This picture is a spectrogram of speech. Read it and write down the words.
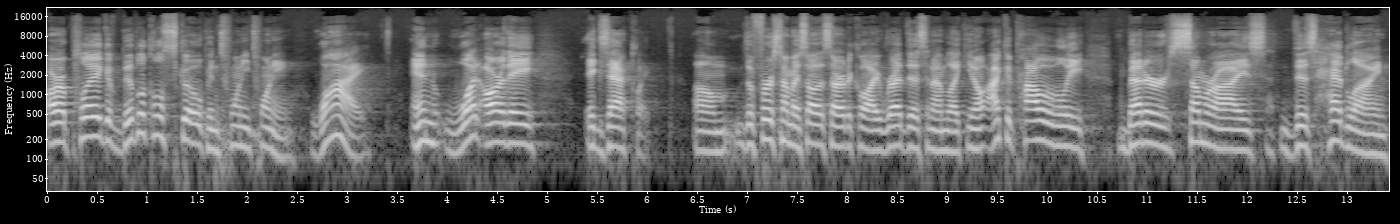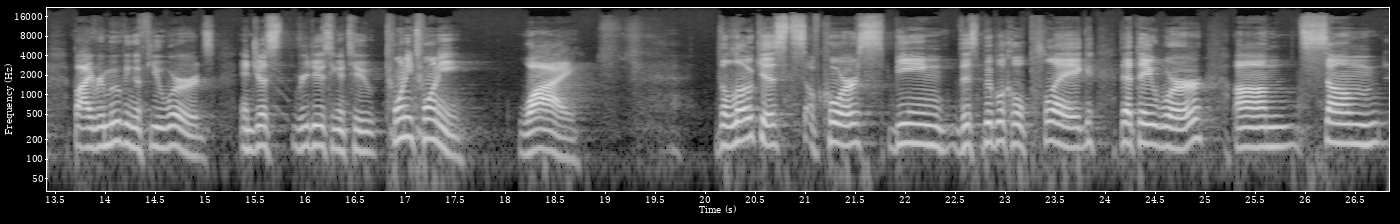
are a plague of biblical scope in 2020. Why? And what are they exactly? Um, the first time I saw this article, I read this and I'm like, you know, I could probably better summarize this headline by removing a few words and just reducing it to 2020, why? The locusts, of course, being this biblical plague that they were, um, some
